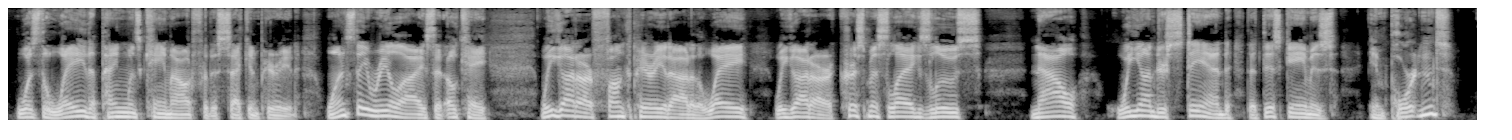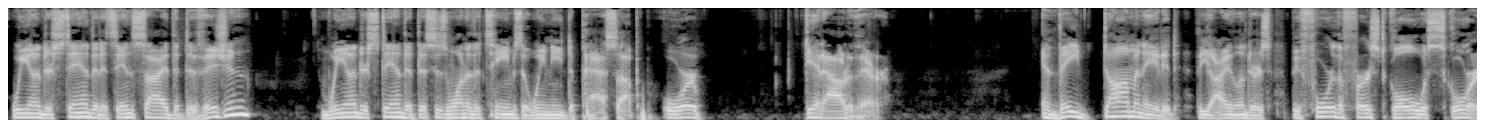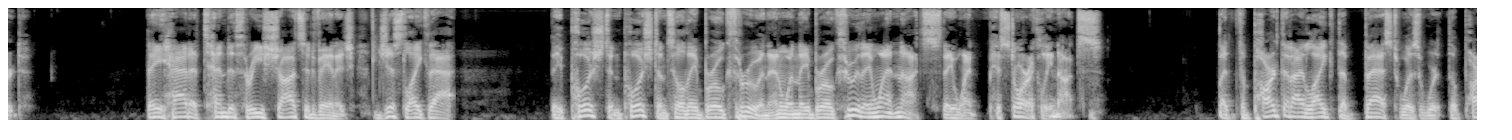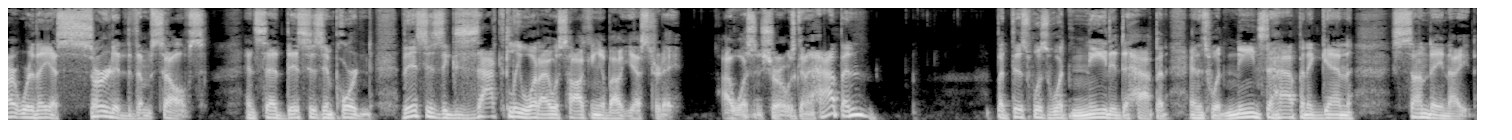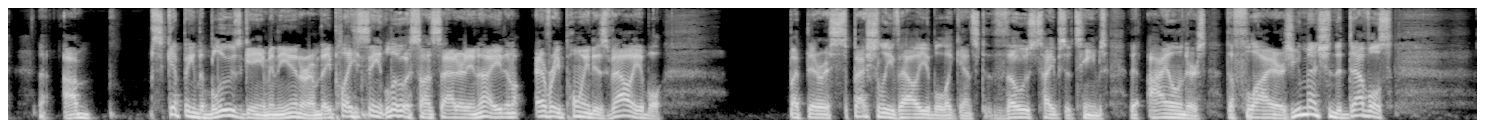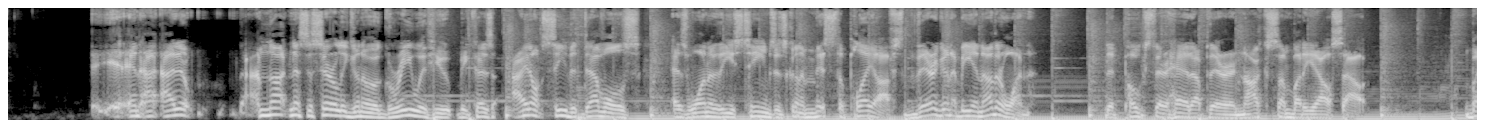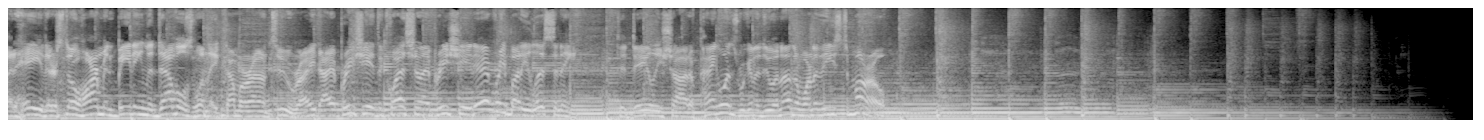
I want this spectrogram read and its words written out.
was the way the Penguins came out for the second period. Once they realized that, okay, we got our funk period out of the way, we got our Christmas legs loose. Now we understand that this game is important we understand that it's inside the division. We understand that this is one of the teams that we need to pass up or get out of there. And they dominated the Islanders before the first goal was scored. They had a 10 to 3 shots advantage, just like that. They pushed and pushed until they broke through. And then when they broke through, they went nuts. They went historically nuts. But the part that I liked the best was the part where they asserted themselves and said, this is important. This is exactly what I was talking about yesterday. I wasn't sure it was going to happen, but this was what needed to happen. And it's what needs to happen again Sunday night. Now, I'm skipping the Blues game in the interim. They play St. Louis on Saturday night and every point is valuable but they're especially valuable against those types of teams, the Islanders, the Flyers. You mentioned the Devils, and I, I don't. I'm not necessarily going to agree with you because I don't see the Devils as one of these teams that's going to miss the playoffs. They're going to be another one that pokes their head up there and knocks somebody else out. But hey, there's no harm in beating the Devils when they come around too, right? I appreciate the question. I appreciate everybody listening to Daily Shot of Penguins. We're going to do another one of these tomorrow.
